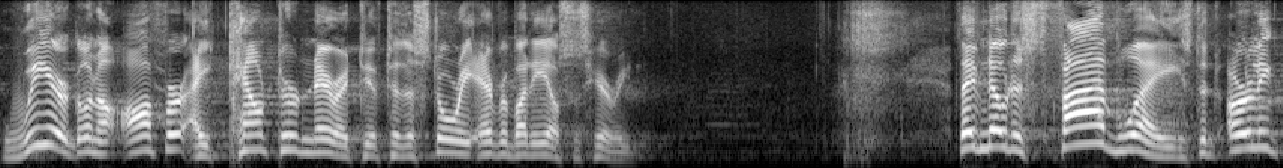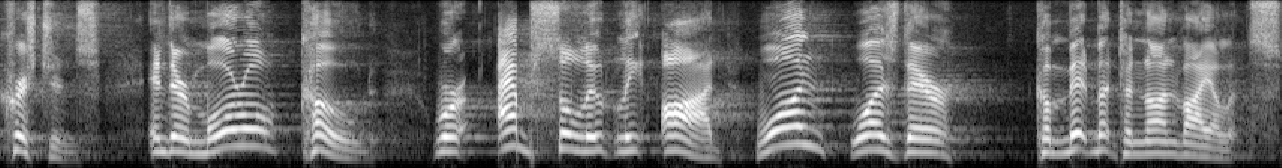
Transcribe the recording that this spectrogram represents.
We are going to offer a counter narrative to the story everybody else is hearing. They've noticed five ways that early Christians, in their moral code, were absolutely odd one was their commitment to nonviolence.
